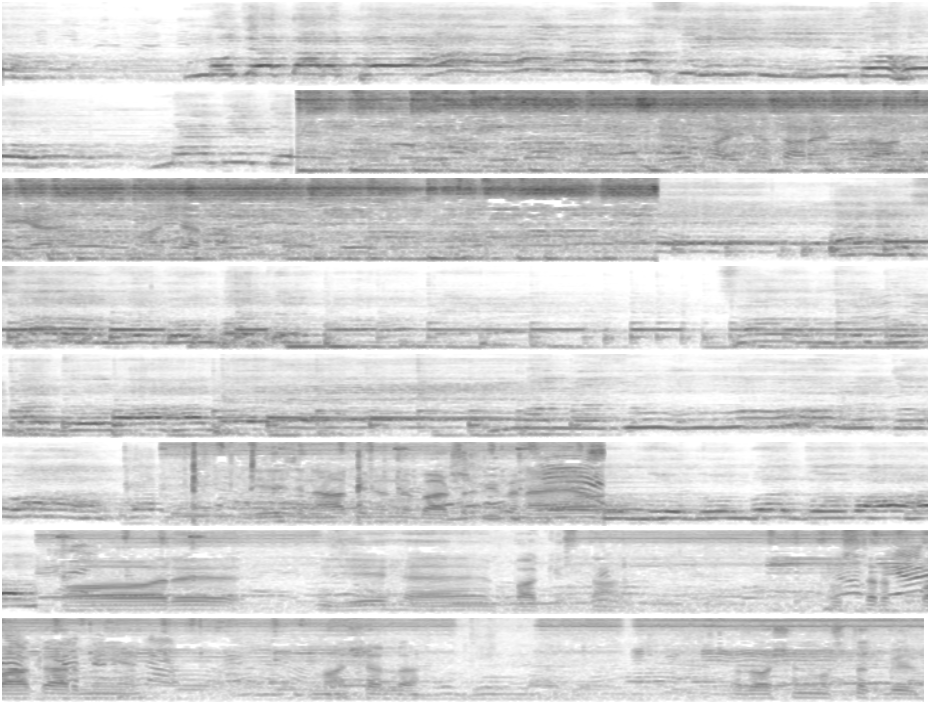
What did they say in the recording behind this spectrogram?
मुझे दर पे आना नसीब हो, मैं भी दे ये भाई ने सारा इंतज़ाम किया है, माशाल्लाह। ये जनाब इन्होंने बार्डर भी बनाया और ये है पाकिस्तान। उस तरफ़ पाक आर्मी है। माशाल्लाह। रोशन मुस्तकबिल।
